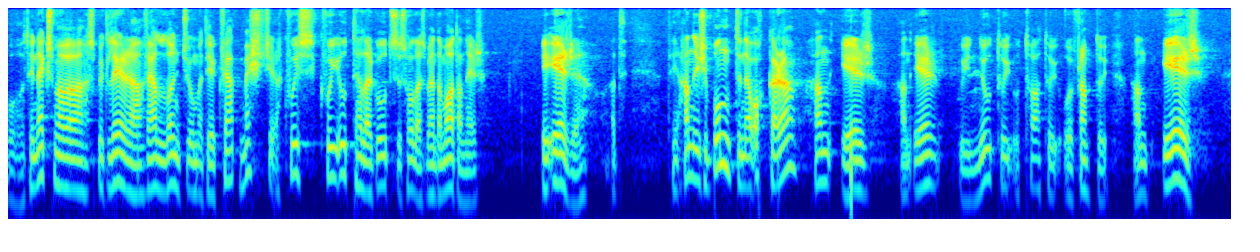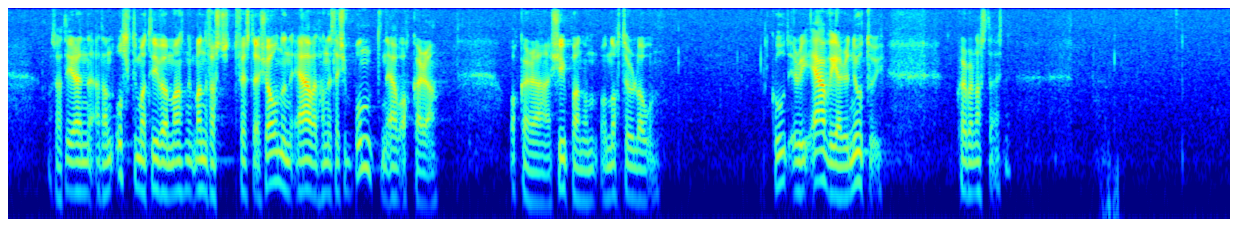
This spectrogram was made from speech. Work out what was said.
Og til nek som har spekulera vel lunch om at det er hvert mersker, at hvi uttaler god seg såleis som enda matan her, er ere, at han er ikke bunden av okkara, han er, han er i nutøy og tatøy og framtøy. Han er, så at, det er en, at den ultimativa manifestasjonen er at han er slett ikke bunden av okkara, okkara kipan og, og notturloven. God er i evigere nutøy. Hva er bare neste?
